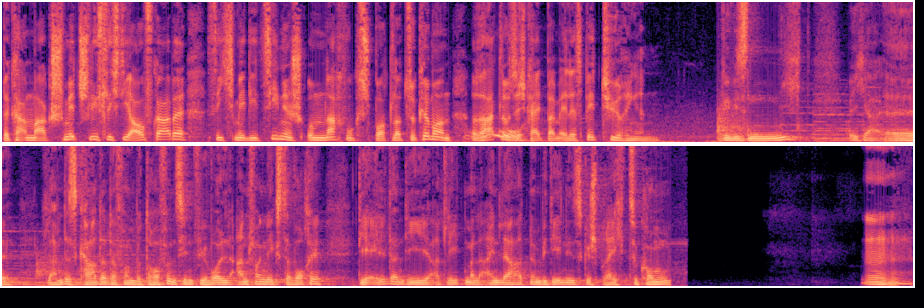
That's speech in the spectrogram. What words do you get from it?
bekam Marc Schmidt schließlich die Aufgabe, sich medizinisch um Nachwuchssportler zu kümmern. Ratlosigkeit beim LSB Thüringen. Wir wissen nicht, welche äh, Landeskader davon betroffen sind. Wir wollen Anfang nächster Woche die Eltern, die Athleten mal einladen, um mit denen ins Gespräch zu kommen. Mhm.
